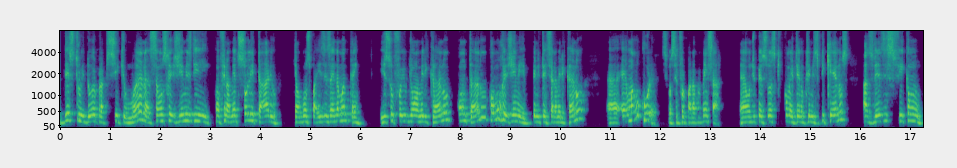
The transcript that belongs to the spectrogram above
destruidor para a psique humana são os regimes de confinamento solitário que alguns países ainda mantêm. Isso foi de um americano contando como o regime penitenciário americano é, é uma loucura, se você for parar para pensar. É onde pessoas que cometeram crimes pequenos, às vezes ficam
